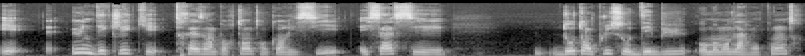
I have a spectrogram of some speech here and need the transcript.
Et une des clés qui est très importante encore ici, et ça c'est d'autant plus au début, au moment de la rencontre,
